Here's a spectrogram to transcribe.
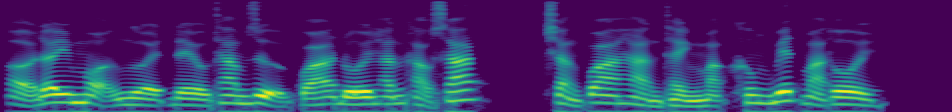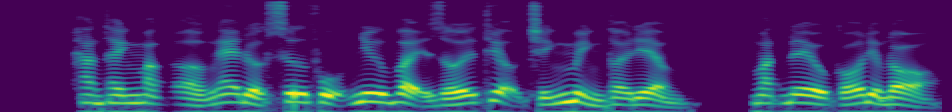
ở đây mọi người đều tham dự quá đối hắn khảo sát, chẳng qua Hàn Thành mặc không biết mà thôi. Hàn Thành mặc ở nghe được sư phụ như vậy giới thiệu chính mình thời điểm, mặt đều có điểm đỏ,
